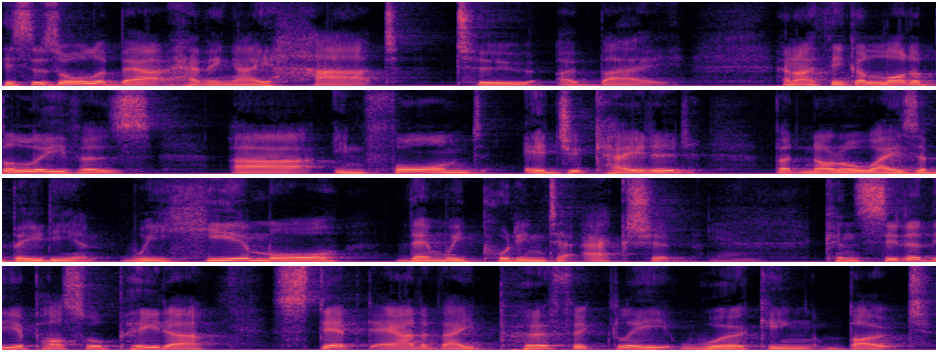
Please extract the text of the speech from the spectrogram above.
This is all about having a heart to obey. And I think a lot of believers are informed, educated, but not always obedient. We hear more than we put into action. Yeah. Consider the Apostle Peter stepped out of a perfectly working boat.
